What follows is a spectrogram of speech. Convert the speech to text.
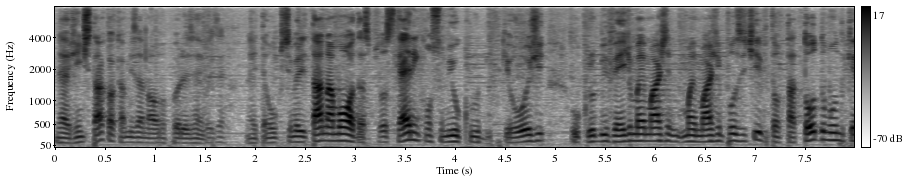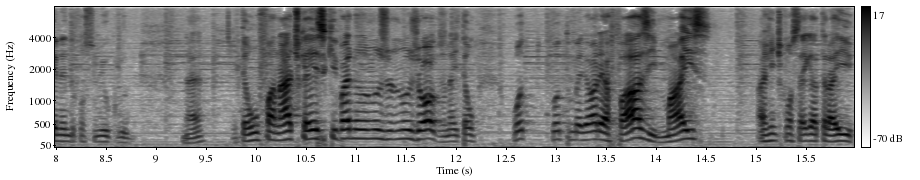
Né? A gente está com a camisa nova, por exemplo. É. Né? Então o time ele tá na moda, as pessoas querem consumir o clube, porque hoje o clube vende uma imagem, uma imagem positiva. Então tá todo mundo querendo consumir o clube. Né? Então o fanático é esse que vai nos no, no jogos, né? Então quanto, quanto melhor é a fase, mais a gente consegue atrair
